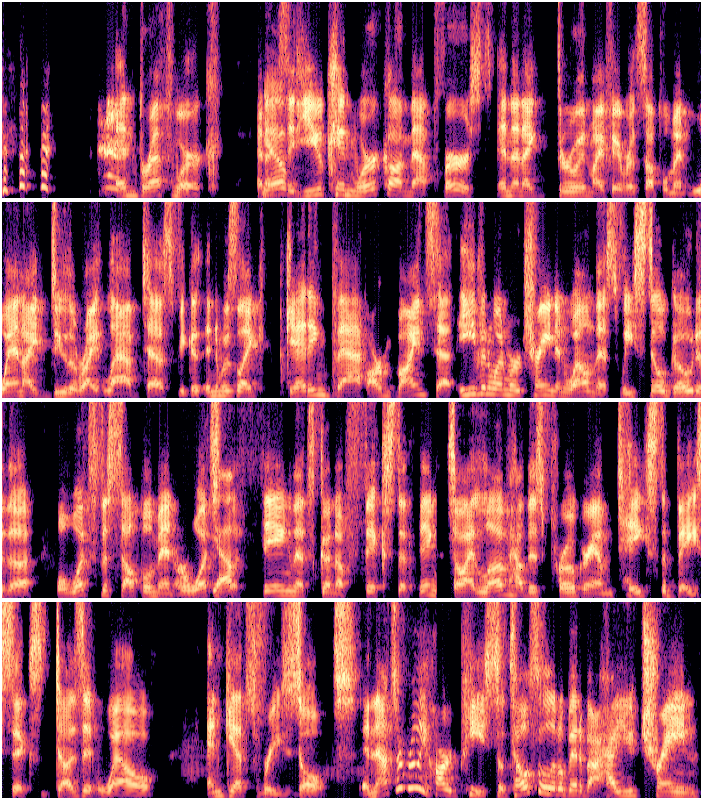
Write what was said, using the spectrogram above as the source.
and breath work and yep. I said, you can work on that first. And then I threw in my favorite supplement when I do the right lab test because, and it was like getting back our mindset. Even when we're trained in wellness, we still go to the, well, what's the supplement or what's yep. the thing that's going to fix the thing? So I love how this program takes the basics, does it well, and gets results. And that's a really hard piece. So tell us a little bit about how you train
